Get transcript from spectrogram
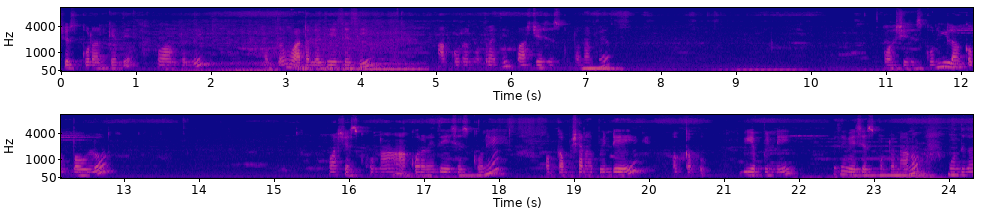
చేసుకోవడానికి అయితే బాగుంటుంది. మొత్తం వాటర్లో అయితే వేసేసి ఆ కూరని మొత్తం అయితే వాష్ చేసేసుకుంటున్నాం వాష్ చేసేసుకొని ఇలా ఒక బౌల్లో వాష్ చేసుకున్న ఆ కూర అయితే వేసేసుకొని ఒక కప్పు శనగపిండి ఒక కప్పు బియ్యం పిండి అయితే వేసేసుకుంటున్నాను. ముందుగా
